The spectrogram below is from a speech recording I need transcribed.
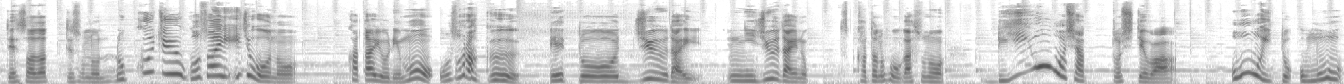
ってさだってその65歳以上の方よりもおそらくえっ、ー、と10代20代の方の方がその利用者としては多いと思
